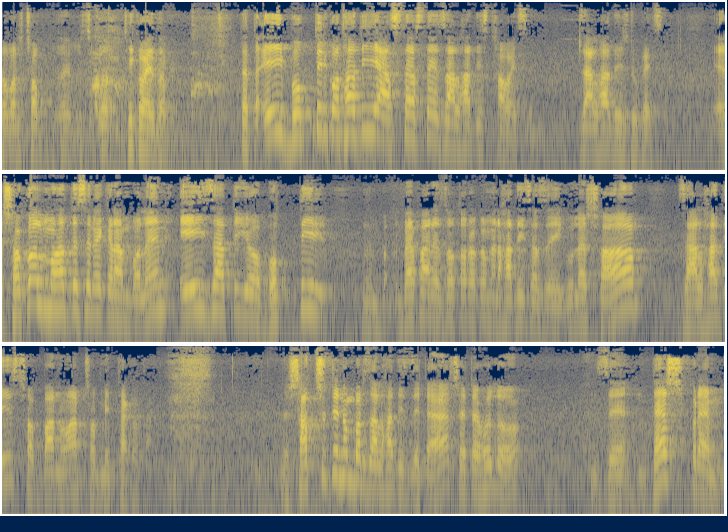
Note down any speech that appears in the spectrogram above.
তোমার সব ঠিক হয়ে যাবে। তা, এই ভক্তির কথা দিয়ে আস্তে আস্তে জাল হাদিস খাওয়াইছে, জাল হাদিস ঢুকাইছে। সকল মহাদেশের একরাম বলেন, এই জাতীয় ভক্তির ব্যাপারে যত রকমের হাদিস আছে, এগুলো সব জাল হাদিস, সব বানোয়ার সব মিথ্যা কথা। সাতষট্টি নম্বর জাল হাদিস যেটা, সেটা হলো যে দেশপ্রেম,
